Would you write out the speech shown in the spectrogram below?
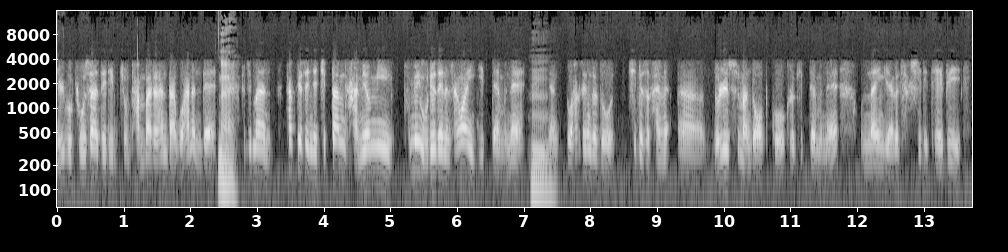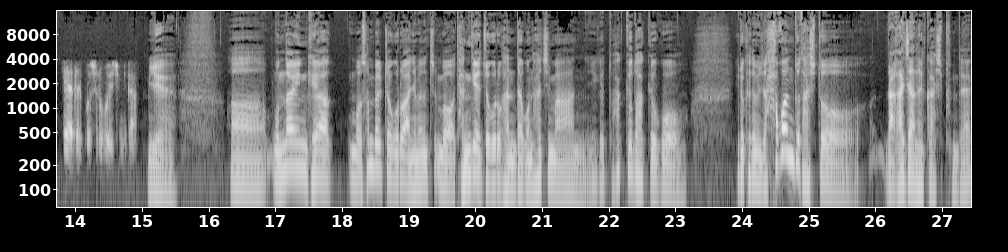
일부 교사들이 좀 반발을 한다고 하는데 네. 하지만 학교에서 이제 집단 감염이 분명히 우려되는 상황이기 때문에 음. 그냥 또 학생들도 집에서 감염, 어, 놀릴 수만도 없고 그렇기 때문에 온라인 계약을 착실히 대비해야 될 것으로 보여집니다. 예. 어, 온라인 계약 뭐 선별적으로 아니면 뭐 단계적으로 간다고는 하지만 이게 또 학교도 학교고 이렇게 되면 이제 학원도 다시 또 나가지 않을까 싶은데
